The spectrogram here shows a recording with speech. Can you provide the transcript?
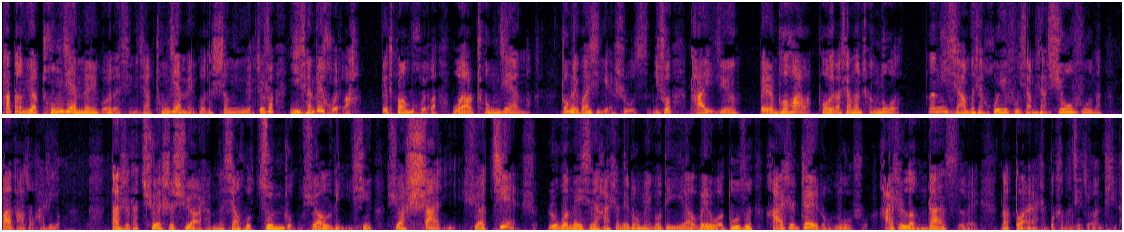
他等于要重建美国的形象，重建美国的声誉。就是说以前被毁了，被特朗普毁了，我要重建嘛。中美关系也是如此。你说他已经被人破坏了，破坏到相当程度了，那你想不想恢复，想不想修复呢？办法总还是有的。但是它确实需要什么呢？相互尊重，需要理性，需要善意，需要建设。如果内心还是那种美国第一啊、唯我独尊，还是这种路数，还是冷战思维，那断然是不可能解决问题的。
